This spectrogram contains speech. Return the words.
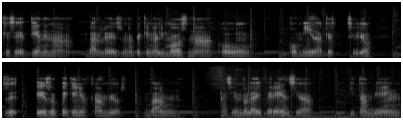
que se detienen a darles una pequeña limosna o comida, qué sé yo. Entonces, esos pequeños cambios van haciendo la diferencia y también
